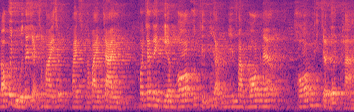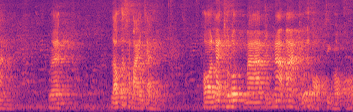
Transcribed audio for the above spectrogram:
เราก็อยู่ได้อย่างสบายสบายสบายใจ เพราะฉันได้เตรียมพร้อมทุกสิ่งทุกอย่างมันมีความพร้อมแล้ว พร้อมที่จะเดินทางนะเราก็สบายใจ พอราชรถมาถึงหน้าบ้านโอ้ยหอบสิ่งหอบของ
